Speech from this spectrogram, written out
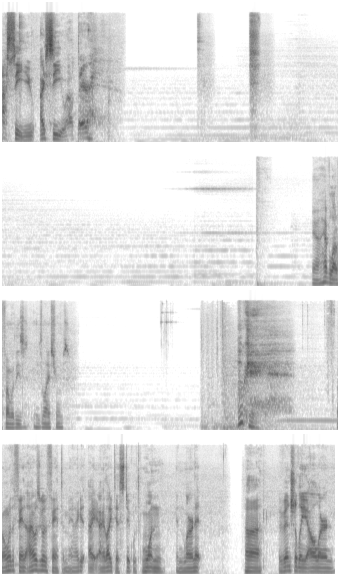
I see you. I see you out there. Yeah, I have a lot of fun with these these live streams. Okay. Going with the Phantom. I always go with Phantom, man. I get I, I like to stick with one and learn it. Uh eventually I'll learn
